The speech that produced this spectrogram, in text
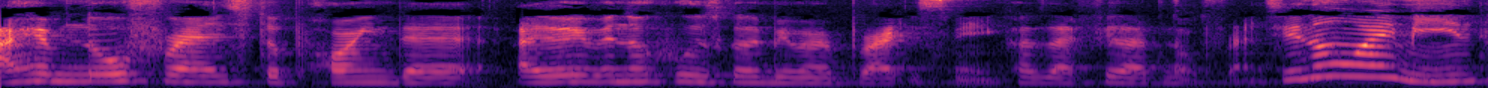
I have no friends to the point that I don't even know who's gonna be my bridesmaid because I feel I have no friends. You know what I mean?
